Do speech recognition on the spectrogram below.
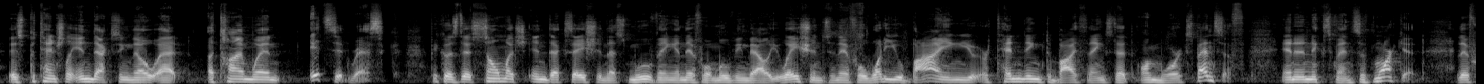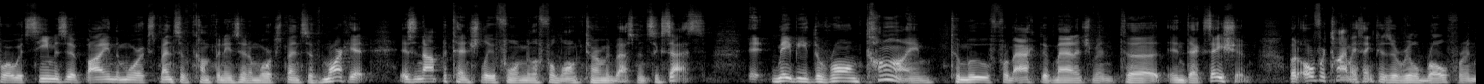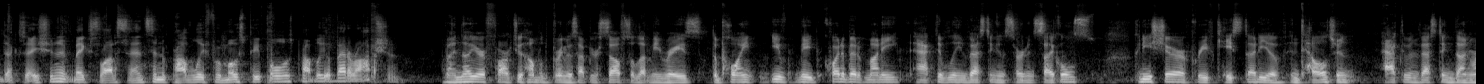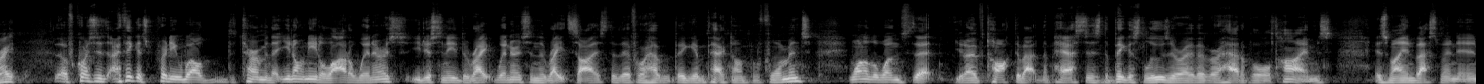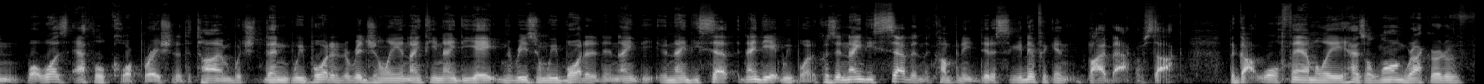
is potentially indexing though at a time when it's at risk because there's so much indexation that's moving and therefore moving valuations. And therefore, what are you buying? You're tending to buy things that are more expensive in an expensive market. Therefore, it would seem as if buying the more expensive companies in a more expensive market is not potentially a formula for long term investment success. It may be the wrong time to move from active management to indexation. But over time, I think there's a real role for indexation. It makes a lot of sense, and probably for most people, is probably a better option. I know you're far too humble to bring this up yourself, so let me raise the point. You've made quite a bit of money actively investing in certain cycles. Could you share a brief case study of intelligent active investing done right? Of course, I think it's pretty well determined that you don't need a lot of winners. You just need the right winners in the right size to therefore have a big impact on performance. One of the ones that you know I've talked about in the past is the biggest loser I've ever had of all times is my investment in what was Ethyl Corporation at the time, which then we bought it originally in 1998. And the reason we bought it in, 90, in 97, 98, we bought it because in 97 the company did a significant buyback of stock. The Gottwald family has a long record of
